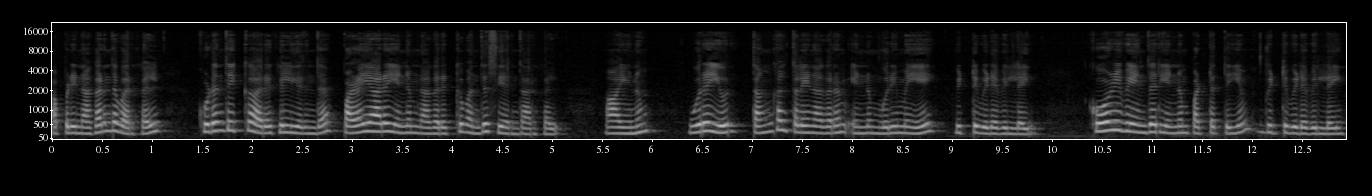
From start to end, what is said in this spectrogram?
அப்படி நகர்ந்தவர்கள் குடந்தைக்கு அருகில் இருந்த பழையாறை என்னும் நகருக்கு வந்து சேர்ந்தார்கள். ஆயினும் உறையூர் தங்கள் தலைநகரம் என்னும் உரிமையை விட்டுவிடவில்லை. கோழிவேந்தர் என்னும் பட்டத்தையும் விட்டுவிடவில்லை.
